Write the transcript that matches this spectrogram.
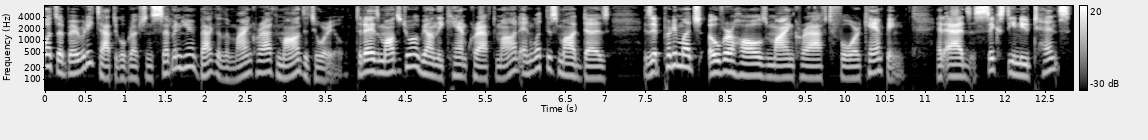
What's up everybody, Tactical Productions 7 here, back to the Minecraft mod tutorial. Today's mod tutorial will be on the Campcraft mod, and what this mod does is it pretty much overhauls Minecraft for camping. It adds 60 new tents,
